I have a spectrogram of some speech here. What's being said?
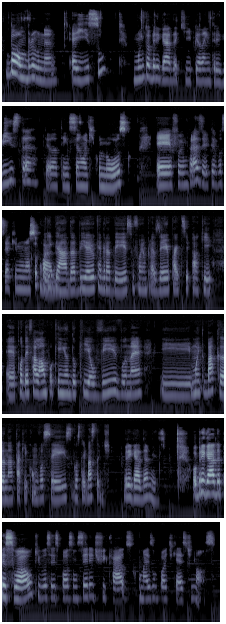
Bom, Bruna, é isso. muito obrigada aqui pela entrevista, pela atenção aqui conosco. É, foi um prazer ter você aqui no nosso quadro. Obrigada, Bia. Eu que agradeço. Foi um prazer participar aqui, é, poder falar um pouquinho do que eu vivo, né? E muito bacana estar aqui com vocês. Gostei bastante. Obrigada mesmo. Obrigada, pessoal. Que vocês possam ser edificados com mais um podcast nosso.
